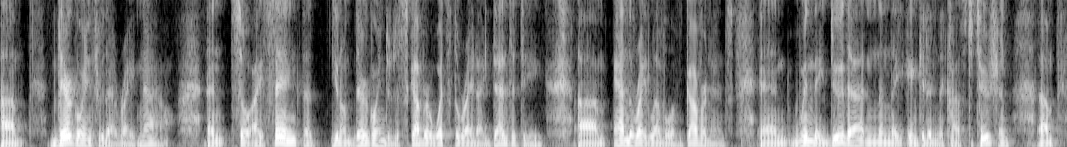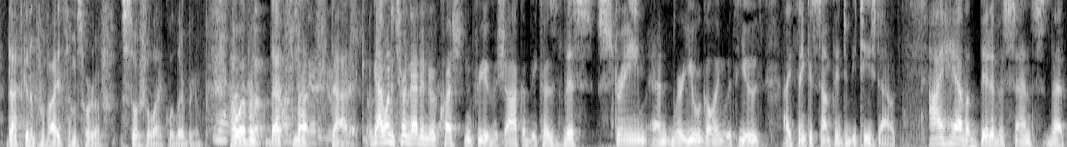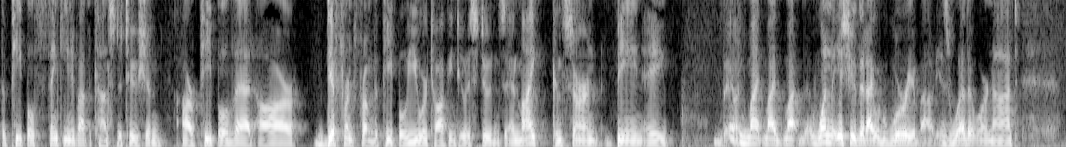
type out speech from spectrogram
Um, they're going through that right now and so i think that you know they're going to discover what's the right identity um, and the right level of governance. And when they do that and then they ink it in the constitution um, that's going to provide some sort of social equilibrium. Yeah. however that's not static. Okay, i want to turn that into a question for you vishakha because this stream and where you were going with youth i think is something to be teased out. I have a bit of a sense that the people thinking about the constitution are people that are different from the people you were talking to as students. And my concern being a my, my, my, one issue that I would worry about is whether or not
